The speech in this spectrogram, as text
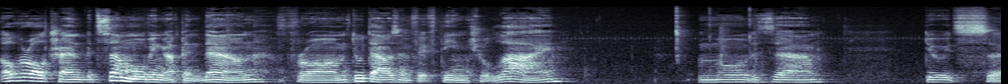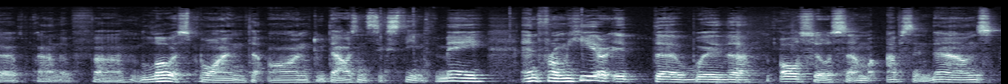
overall trend with some moving up and down from 2015 July moves uh, to its uh, kind of uh, lowest point on 2016 May. And from here it uh, with uh, also some ups and downs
